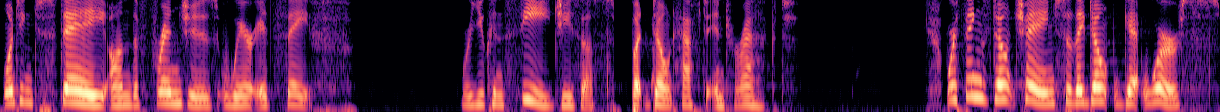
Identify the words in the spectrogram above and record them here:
wanting to stay on the fringes where it's safe, where you can see Jesus but don't have to interact, where things don't change so they don't get worse,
